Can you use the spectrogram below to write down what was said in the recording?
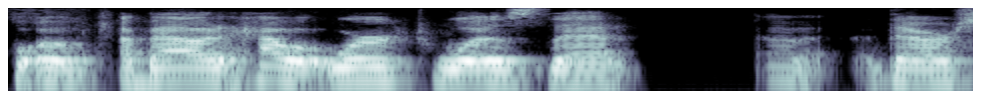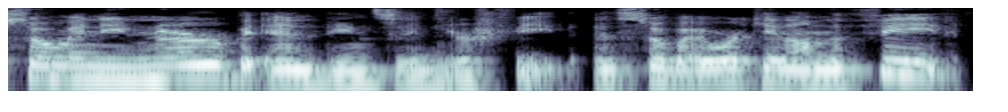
about how it worked was that uh, there are so many nerve endings in your feet. And so by working on the feet,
